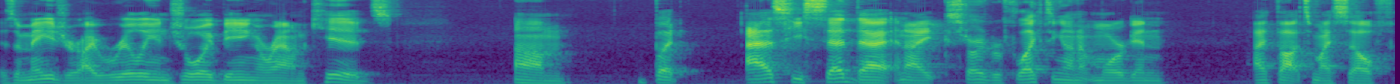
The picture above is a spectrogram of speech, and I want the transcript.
as a major. I really enjoy being around kids. Um, but as he said that, and I started reflecting on it, Morgan, I thought to myself,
